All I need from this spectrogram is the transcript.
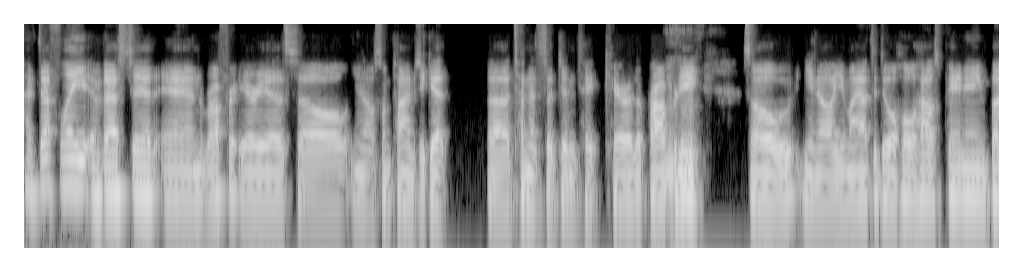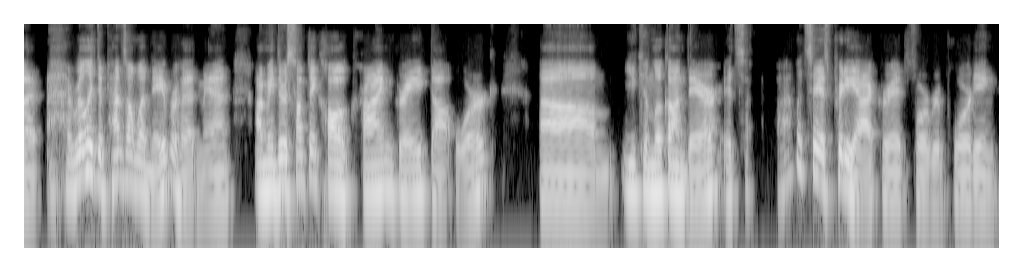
I've definitely invested in rougher areas, so you know sometimes you get uh, tenants that didn't take care of the property. Mm-hmm. So, you know, you might have to do a whole house painting, but it really depends on what neighborhood, man. I mean, there's something called crimegrade.org um, you can look on there. It's I would say it's pretty accurate for reporting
